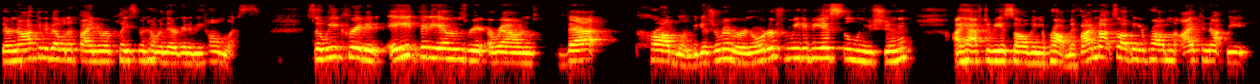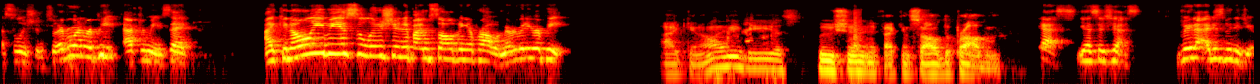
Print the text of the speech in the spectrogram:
they're not going to be able to find a replacement home and they're going to be homeless. So we created eight videos re- around that problem because remember, in order for me to be a solution, I have to be a solving a problem. If I'm not solving a problem, I cannot be a solution. So everyone repeat after me. Say, I can only be a solution if I'm solving a problem. Everybody repeat. I can only be a solution if I can solve the problem. Yes, yes, yes, yes. Veda, I just muted you.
